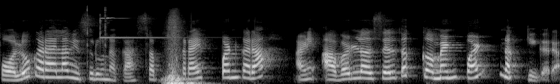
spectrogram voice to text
फॉलो करायला विसरू नका. सबस्क्राईब पण करा आणि आवडलं असेल तर कमेंट पण नक्की करा.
